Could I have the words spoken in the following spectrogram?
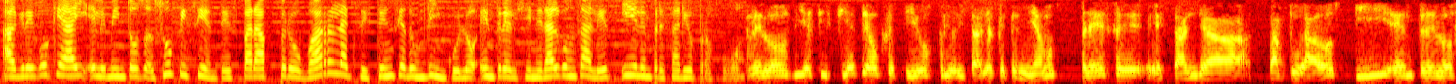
Agregó que hay elementos suficientes para probar la existencia de un vínculo entre el general González y el empresario prófugo. De los 17 objetivos prioritarios que teníamos, 13 están ya capturados y entre los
